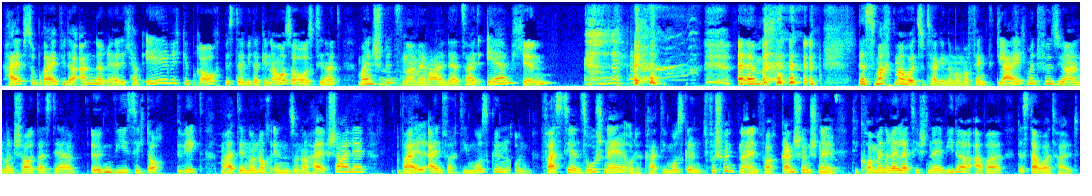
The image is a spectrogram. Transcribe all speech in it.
halb so breit wie der andere. Ich habe ewig gebraucht, bis der wieder genauso ausgesehen hat. Mein Spitzname war in der Zeit Ärmchen. ähm, das macht man heutzutage nicht mehr. Man fängt gleich mit Physio an, man schaut, dass der irgendwie sich doch bewegt. Man hat den nur noch in so einer Halbschale, weil einfach die Muskeln und Faszien so schnell, oder gerade die Muskeln, verschwinden einfach ganz schön schnell. Die kommen relativ schnell wieder, aber das dauert halt.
